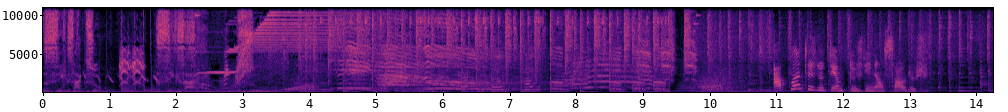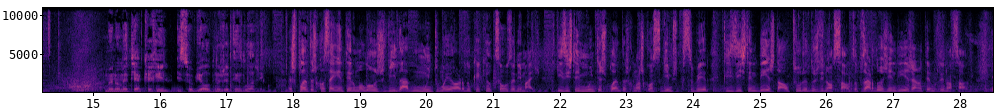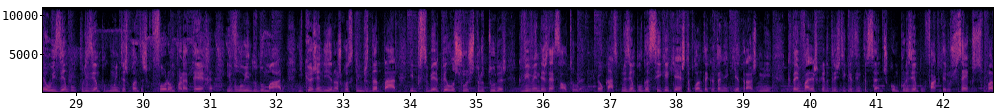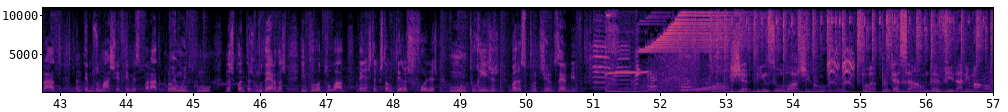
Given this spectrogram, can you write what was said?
Zig Zag Zoo. Zig Zag Zoo. Há plantas do tempo dos dinossauros? O meu nome é Tiago Carrilho e sou biólogo no Jardim Zoológico. As plantas conseguem ter uma longevidade muito maior do que aquilo que são os animais. Existem muitas plantas que nós conseguimos perceber que existem desde a altura dos dinossauros, apesar de hoje em dia já não termos dinossauros. É o exemplo, por exemplo, de muitas plantas que foram para a terra, evoluindo do mar, e que hoje em dia nós conseguimos datar e perceber pelas suas estruturas que vivem desde essa altura. É o caso, por exemplo, da cica, que é esta planta que eu tenho aqui atrás de mim, que tem várias características interessantes, como por exemplo o facto de ter os sexos separados, portanto temos o macho e a fêmea separado, que não é muito comum nas plantas modernas, e por outro lado tem esta questão de ter as folhas muito rijas para se proteger dos herbívoros. Jardim Zoológico. Pela proteção da vida animal.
